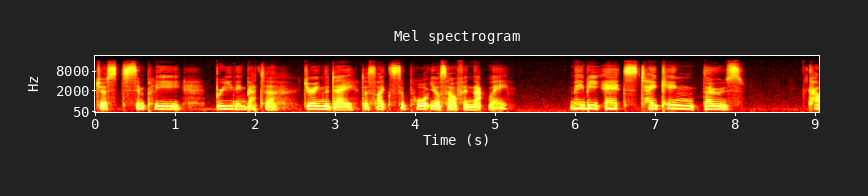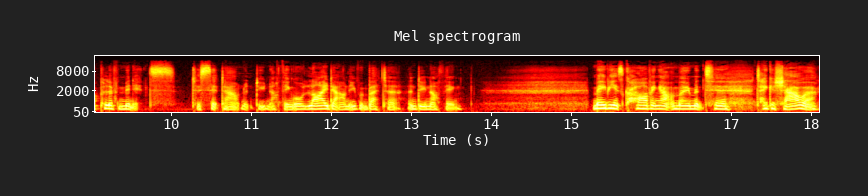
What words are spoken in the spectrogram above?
just simply breathing better during the day, just like support yourself in that way. Maybe it's taking those couple of minutes to sit down and do nothing, or lie down even better and do nothing. Maybe it's carving out a moment to take a shower,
